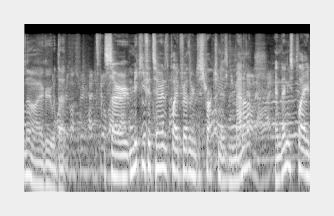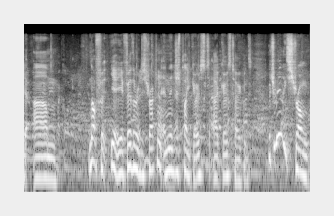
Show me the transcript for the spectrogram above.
No, I agree with that. So Mickey for has played Furthering Destruction as mana, and then he's played um, not for yeah yeah Furthering Destruction, and then just played Ghost uh, Ghost tokens, which are really strong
